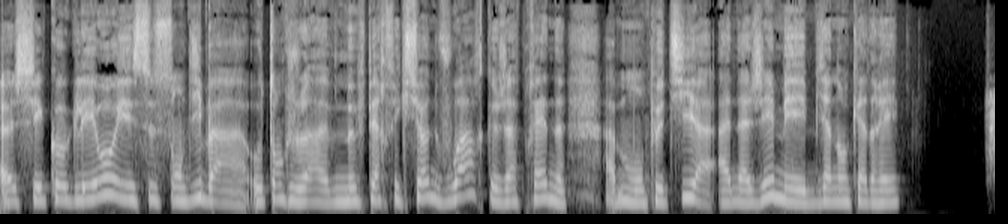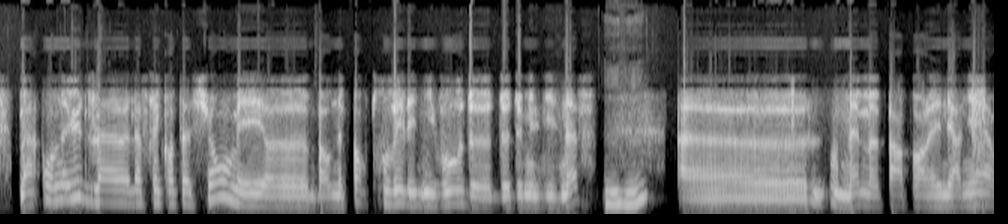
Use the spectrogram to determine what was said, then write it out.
euh, chez Cogléo et se sont dit, bah, autant que je me perfectionne, voire que j'apprenne à mon petit à, à nager, mais bien encadré? Bah, on a eu de la, la fréquentation mais euh, bah, on n'a pas retrouvé les niveaux de, de 2019. Mhm. Euh, même par rapport à l'année dernière,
